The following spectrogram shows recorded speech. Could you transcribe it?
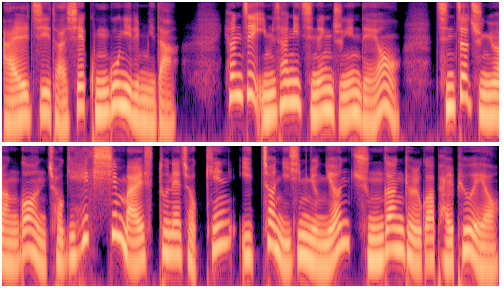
RG-001입니다. 현재 임상이 진행 중인데요. 진짜 중요한 건 저기 핵심 마일스톤에 적힌 2026년 중간 결과 발표예요.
